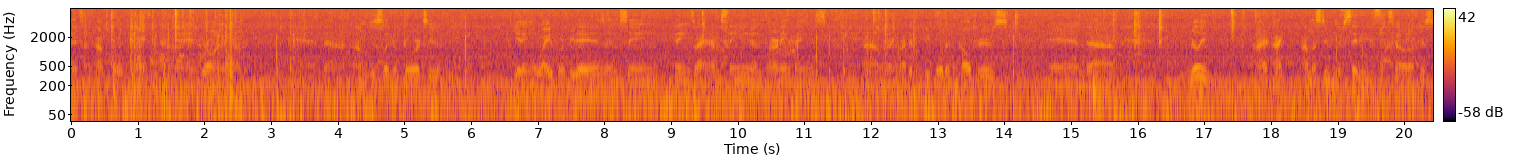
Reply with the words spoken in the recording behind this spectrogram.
that's uncomfortable and growing from it. And uh, I'm just looking forward to getting away for a few days and seeing things I haven't seen and learning things, uh, learning about different people, different cultures, and uh, really I, I, I'm a student of cities, so I just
